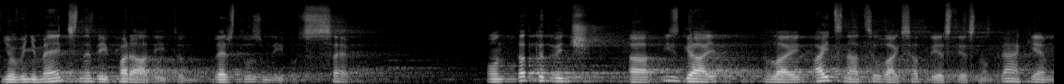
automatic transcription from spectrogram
Jo viņa mērķis nebija parādīt un vērst uzmanību uz sevi. Un tad, kad viņš uh, izgāja, lai aicinātu cilvēkus atgriezties no grēkiem,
